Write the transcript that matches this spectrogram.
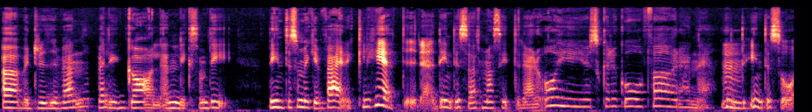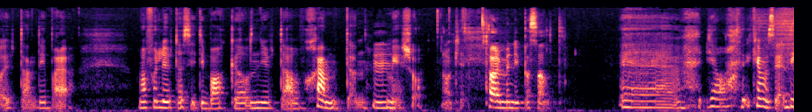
överdriven, väldigt galen. Liksom det, det är inte så mycket verklighet i det. Det är inte så att man sitter där och oj, hur ska det gå för henne? Mm. Inte, inte så, utan det är bara man får luta sig tillbaka och njuta av skämten. Mm. Mer så. Okej. Ta det med en nypa salt. Eh, ja, det kan man säga. Det,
